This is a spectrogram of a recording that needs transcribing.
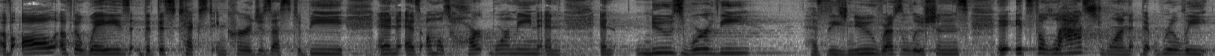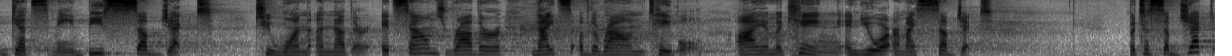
Of all of the ways that this text encourages us to be, and as almost heartwarming and, and newsworthy as these new resolutions, it's the last one that really gets me. Be subject to one another. It sounds rather Knights of the Round Table. I am a king and you are my subject. But to subject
